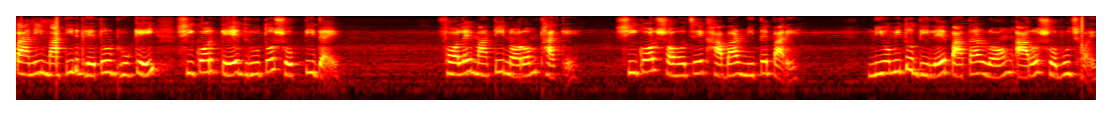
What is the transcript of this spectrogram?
পানি মাটির ভেতর ঢুকেই শিকড়কে দ্রুত শক্তি দেয়। ফলে মাটি নরম থাকে। শিকড় সহজে খাবার নিতে পারে। নিয়মিত দিলে পাতার রং আরও সবুজ হয়।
